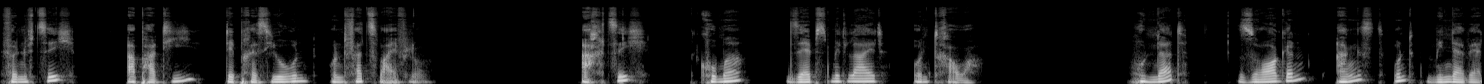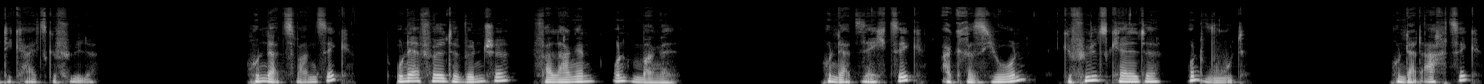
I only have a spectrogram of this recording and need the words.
50 Apathie, Depression und Verzweiflung. 80 Kummer, Selbstmitleid und Trauer. 100 Sorgen, Angst und Minderwertigkeitsgefühle. 120 Unerfüllte Wünsche, Verlangen und Mangel. 160 Aggression, Gefühlskälte und Wut. 180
